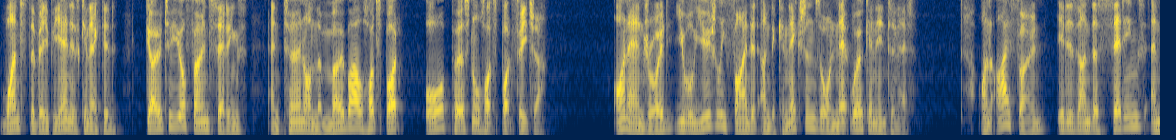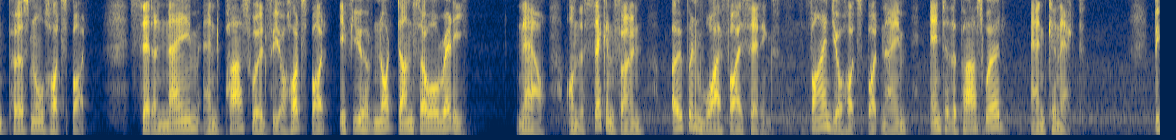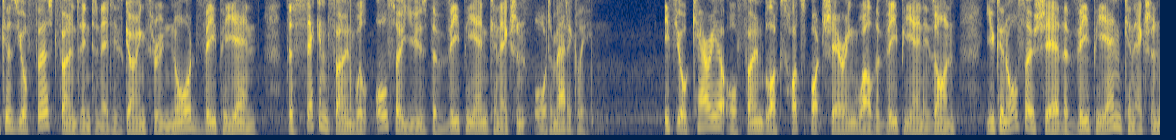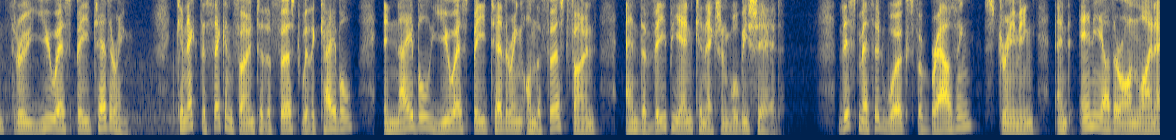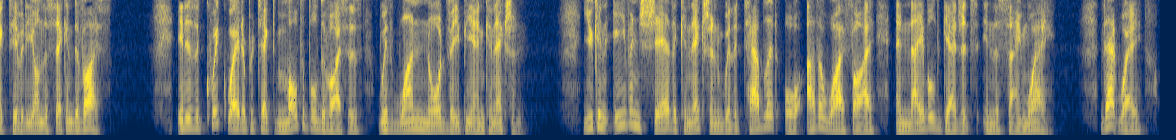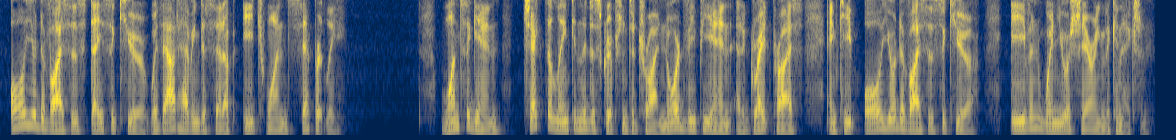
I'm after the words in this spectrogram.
Once the VPN is connected, go to your phone settings and turn on the Mobile Hotspot or Personal Hotspot feature. On Android, you will usually find it under Connections or Network and Internet. On iPhone, it is under Settings and Personal Hotspot. Set a name and password for your hotspot if you have not done so already. Now, on the second phone, open Wi-Fi settings, find your hotspot name, enter the password, and connect. Because your first phone's internet is going through NordVPN, the second phone will also use the VPN connection automatically. If your carrier or phone blocks hotspot sharing while the VPN is on, you can also share the VPN connection through USB tethering. Connect the second phone to the first with a cable, enable USB tethering on the first phone, and the VPN connection will be shared. This method works for browsing, streaming, and any other online activity on the second device. It is a quick way to protect multiple devices with one NordVPN connection. You can even share the connection with a tablet or other Wi-Fi enabled gadgets in the same way. That way, all your devices stay secure without having to set up each one separately. Once again, Check the link in the description to try NordVPN at a great price and keep all your devices secure, even when you are sharing the connection.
